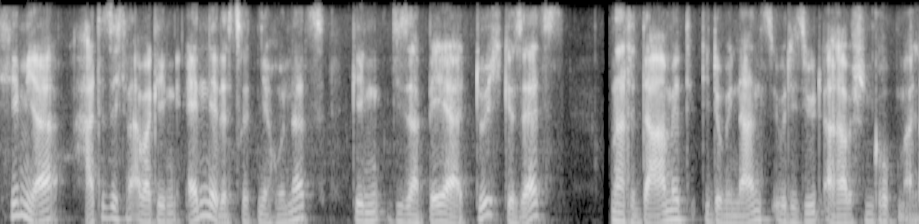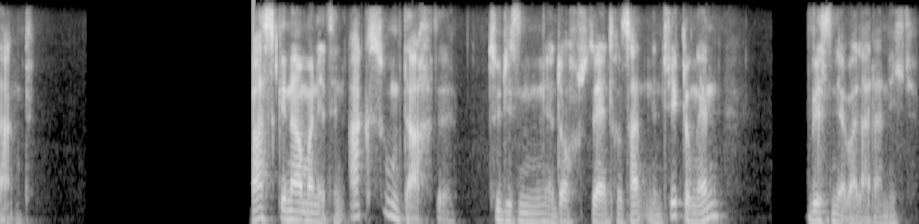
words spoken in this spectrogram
Chimia hatte sich dann aber gegen Ende des dritten Jahrhunderts gegen dieser Bär durchgesetzt und hatte damit die Dominanz über die südarabischen Gruppen erlangt. Was genau man jetzt in Axum dachte zu diesen ja doch sehr interessanten Entwicklungen, wissen wir aber leider nicht.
